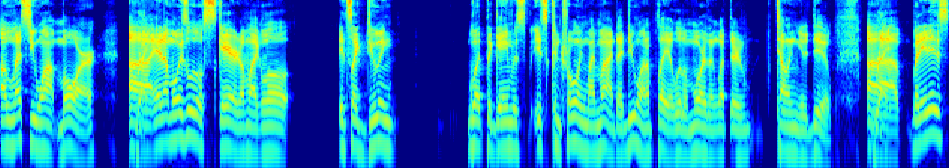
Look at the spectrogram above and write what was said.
unless you want more. Uh, Right. And I'm always a little scared. I'm like, well, it's like doing what the game is. It's controlling my mind. I do want to play a little more than what they're telling me to do. Uh, Right. But it is.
